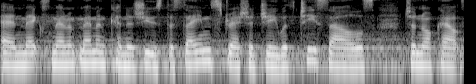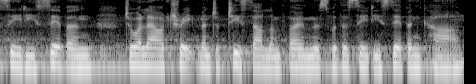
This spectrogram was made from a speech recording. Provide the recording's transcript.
And Max Mammenken has used the same strategy with T cells to knock out CD7 to allow treatment of T cell lymphomas with a CD7 CAR.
